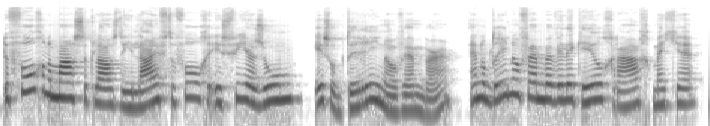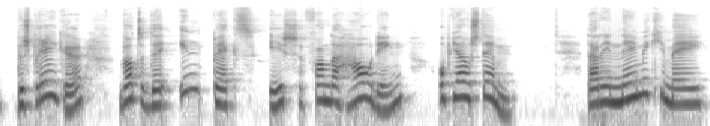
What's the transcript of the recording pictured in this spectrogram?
De volgende masterclass die live te volgen is via Zoom is op 3 november. En op 3 november wil ik heel graag met je bespreken wat de impact is van de houding op jouw stem. Daarin neem ik je mee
